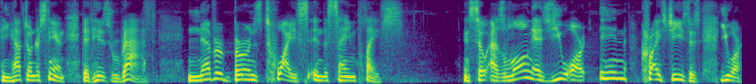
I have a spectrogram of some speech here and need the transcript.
And you have to understand that his wrath never burns twice in the same place. And so, as long as you are in Christ Jesus, you are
